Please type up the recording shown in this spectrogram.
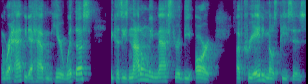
And we're happy to have him here with us because he's not only mastered the art of creating those pieces,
